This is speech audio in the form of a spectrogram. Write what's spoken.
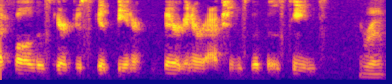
I follow those characters to get the inter- their interactions with those teams. Right.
